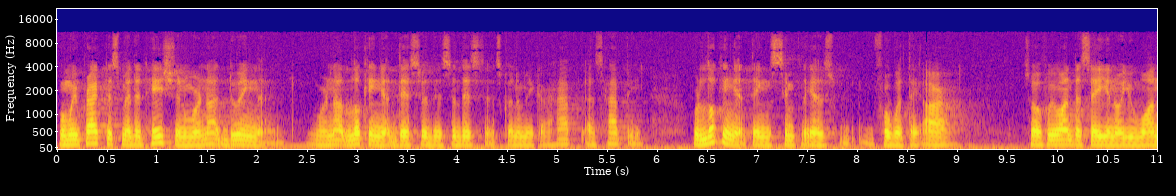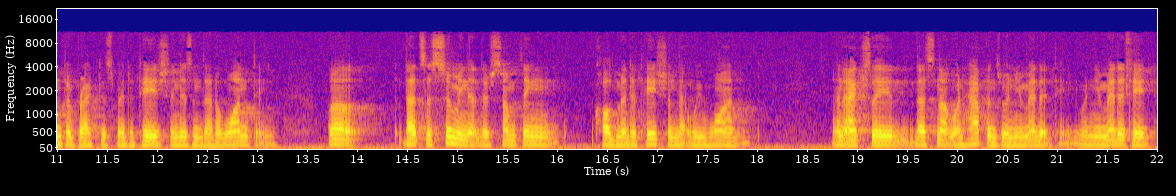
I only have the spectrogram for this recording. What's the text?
When we practice meditation, we're not doing that. We're not looking at this or this or this that's going to make our hap- us happy. We're looking at things simply as for what they are. So if we want to say, you know, you want to practice meditation, isn't that a wanting? Well, that's assuming that there's something called meditation that we want. And actually, that's not what happens when you meditate. When you meditate,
